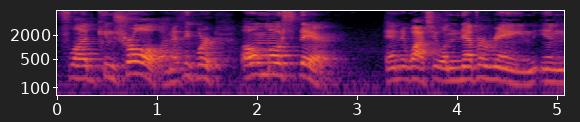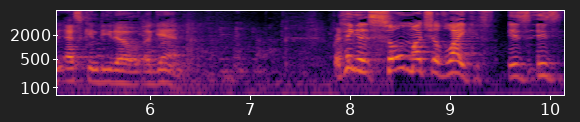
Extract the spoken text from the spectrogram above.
flood control. And I think we're almost there. And watch, it will never rain in Escondido again. But I think that so much of life is, is,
